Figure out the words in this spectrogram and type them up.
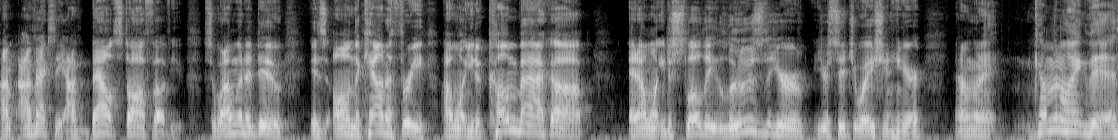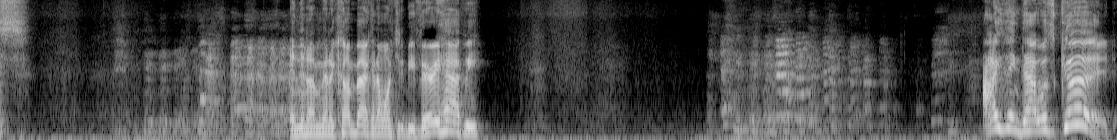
I'm, I've actually, I've bounced off of you. So what I'm gonna do is on the count of three, I want you to come back up, and I want you to slowly lose your your situation here. And I'm gonna come in like this. And then I'm gonna come back and I want you to be very happy. I think that was good.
